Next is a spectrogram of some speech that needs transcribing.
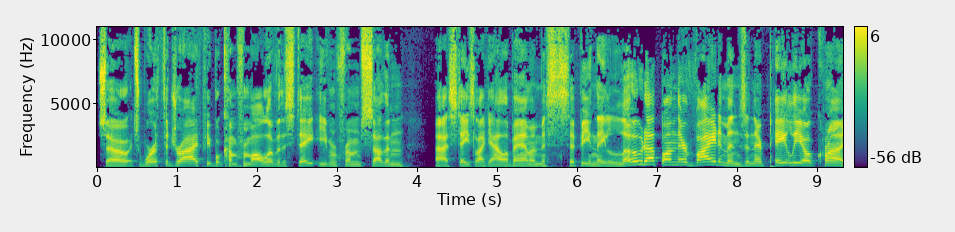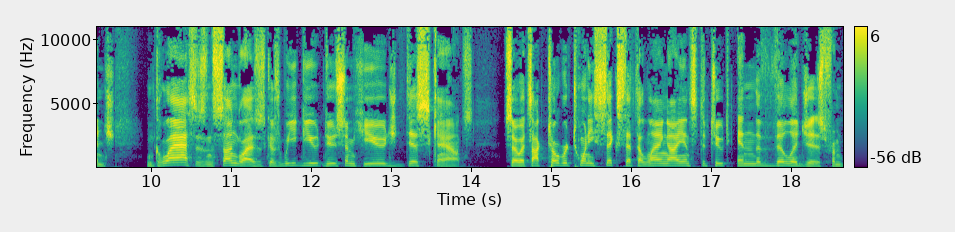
So it's worth the drive. People come from all over the state, even from southern uh, states like Alabama, Mississippi, and they load up on their vitamins and their paleo crunch, glasses and sunglasses because we do some huge discounts. So it's October 26th at the Lang Eye Institute in the Villages from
